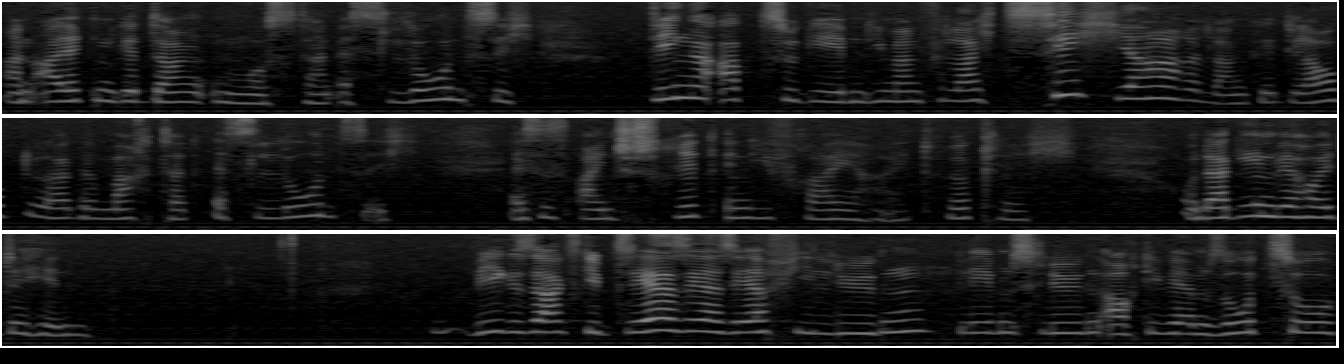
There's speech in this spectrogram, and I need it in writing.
an alten Gedankenmustern. Es lohnt sich, Dinge abzugeben, die man vielleicht zig Jahre lang geglaubt oder gemacht hat. Es lohnt sich. Es ist ein Schritt in die Freiheit, wirklich. Und da gehen wir heute hin. Wie gesagt, es gibt sehr, sehr, sehr viel Lügen, Lebenslügen, auch die wir im Sozo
